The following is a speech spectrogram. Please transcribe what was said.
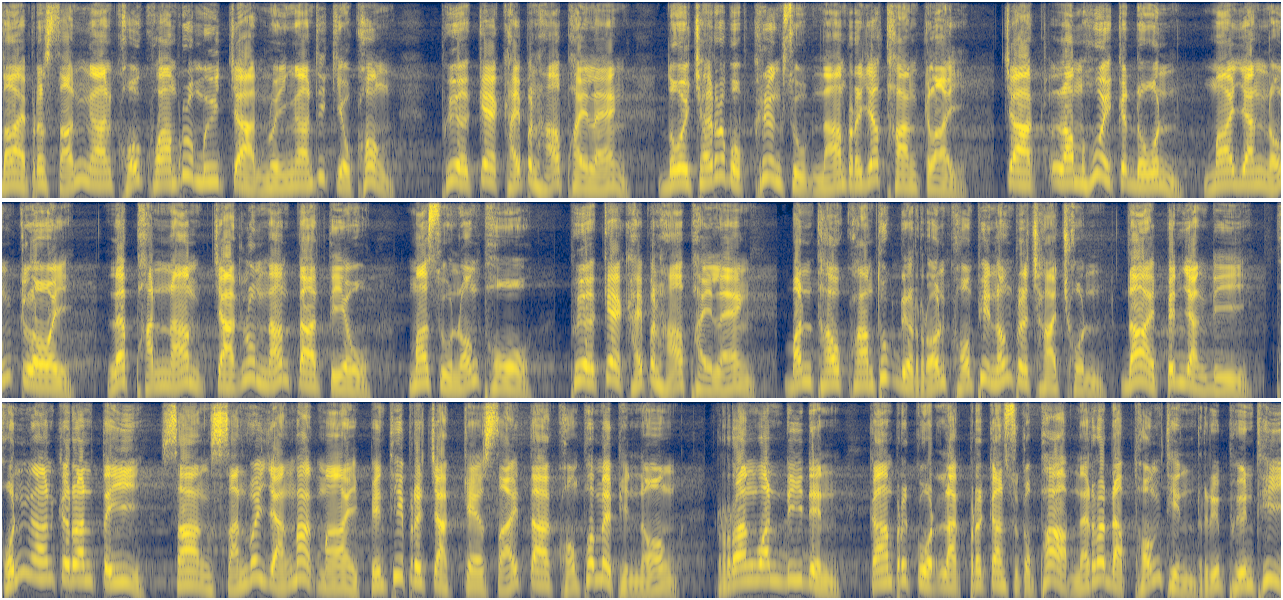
ได้ประสานงานขอความร่วมมือจากหน่วยงานที่เกี่ยวข้อง เพื่อแก้ไขปัญหาภัยแล้ง โดยใช้ระบบเครื่องสูบน้ำระยะทางไกล จากลำห้วยกระโดน มายังหนองกลอย และผันน้ำจากลุ่มน้ำตาเตียว มาสู่หนองโพ เพื่อแก้ไขปัญหาภัยแล้ง บรรเทาความทุกข์เดือดร้อนของพี่น้องประชาชนได้เป็นอย่างดี ผลงานการันตี สร้างสรรค์ไว้อย่างมากมาย เป็นที่ประจักษ์แก่สายตาของพ่อแม่พี่น้อง รางวัลดีเด่น การประกวดหลักประกันสุขภาพในระดับท้องถิ่นหรือพื้นที่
